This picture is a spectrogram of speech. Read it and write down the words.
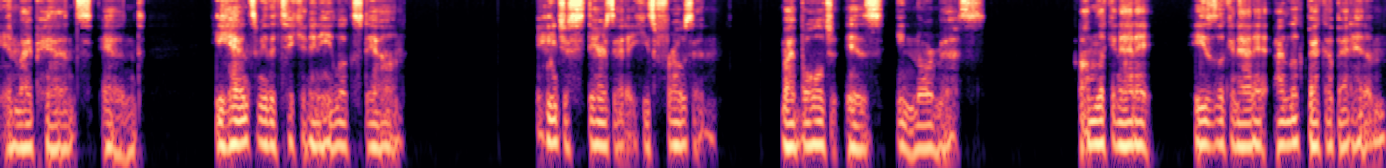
in my pants. And he hands me the ticket and he looks down. He just stares at it. He's frozen. My bulge is enormous. I'm looking at it. He's looking at it. I look back up at him.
